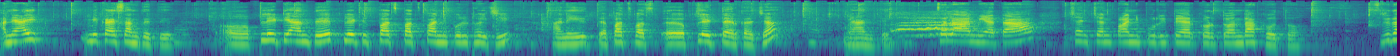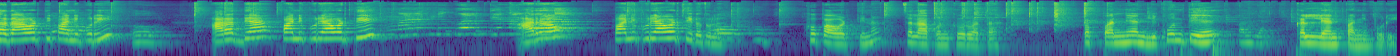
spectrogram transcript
आणि ऐक मी काय सांगते ते? प्लेटी आणते. प्लेटीत पाच पाच पाणीपुरी ठेवायची आणि त्या पाच पाच प्लेट तयार करायच्या. मी आणते. चला आम्ही आता छान छान पाणीपुरी तयार करतो आणि दाखवतो. श्रीदादा आवडती पाणीपुरी? आराध्या पाणीपुरी आवडती? आरव पाणीपुरी आवडती का तुला? खूप. आवडती ना? चला आपण करू आता. पप्पांनी आणली कोणती आहे? कल्याण पाणीपुरी.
